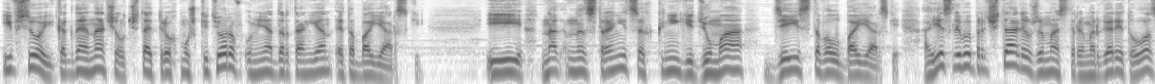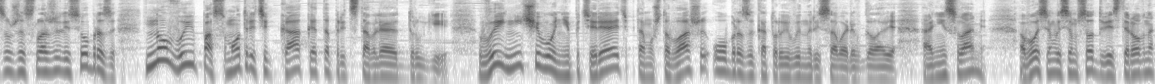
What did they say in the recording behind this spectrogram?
и все, и когда я начал читать «Трех мушкетеров», у меня «Д'Артаньян» — это Боярский. И на, на страницах книги Дюма действовал Боярский. А если вы прочитали уже «Мастера и Маргариту», у вас уже сложились образы, но вы посмотрите, как это представляют другие. Вы ничего не потеряете, потому что ваши образы, которые вы нарисовали в голове, они с вами. 8 800 200 ровно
